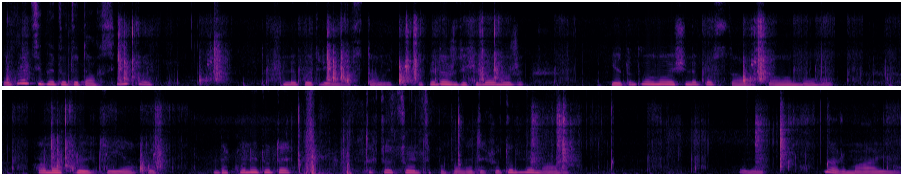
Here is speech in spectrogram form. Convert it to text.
Ну, в принципі, тут і так світло. Так що не потрібно ставити. Підожди, хіба може. Ні, тут воно ще не поставив, слава Богу. А на крильці як тут. Так вони тут. е, Так тут сонце попало, так що тут не треба. Ну, нормально.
